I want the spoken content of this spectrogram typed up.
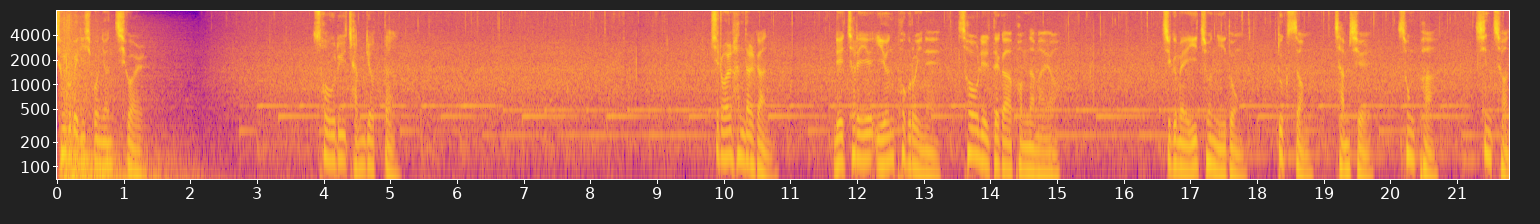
2025년 7월 서울이 잠겼다. 7월 한 달간 네 차례의 이은 폭우로 인해 서울 일대가 범람하여 지금의 이촌 이동, 뚝섬, 잠실, 송파, 신천,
